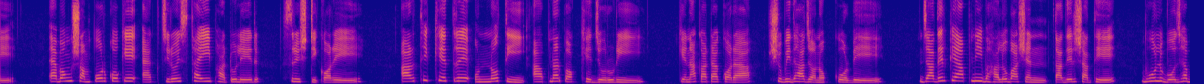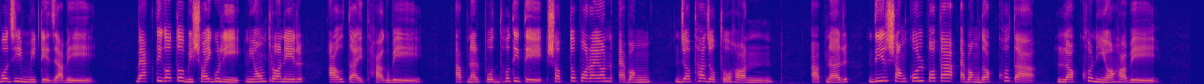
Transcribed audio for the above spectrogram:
এবং সম্পর্ককে এক চিরস্থায়ী ফাটলের সৃষ্টি করে। আর্থিক ক্ষেত্রে উন্নতি আপনার পক্ষে জরুরি। কেনাকাটা করা সুবিধাজনক করবে। যাদেরকে আপনি ভালোবাসেন, তাদের সাথে ভুল বোঝাবুঝি মিটে যাবে। ব্যক্তিগত বিষয়গুলি নিয়ন্ত্রণের আওতায় থাকবে। আপনার পদ্ধতিতে সত্যপরায়ণ এবং যথাযথ হন। আপনার দৃঢ় সংকল্পতা এবং দক্ষতা লক্ষণীয় হবে।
